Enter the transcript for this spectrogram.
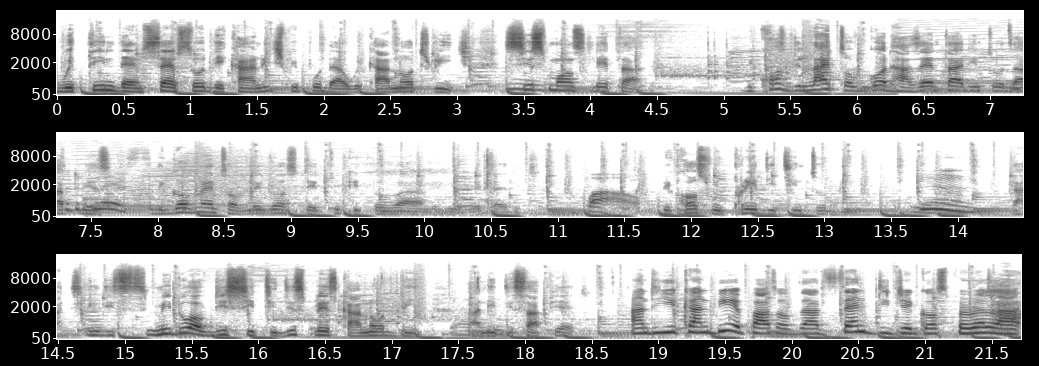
within themselves so they can reach people that we cannot reach. Six months later, because the light of God has entered into that the place, place. the government of Lagos State took it over and renovated it Wow. because we prayed it into being. Hmm. That in this middle of this city, this place cannot be, and it disappeared. And you can be a part of that. Send DJ Gosporella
